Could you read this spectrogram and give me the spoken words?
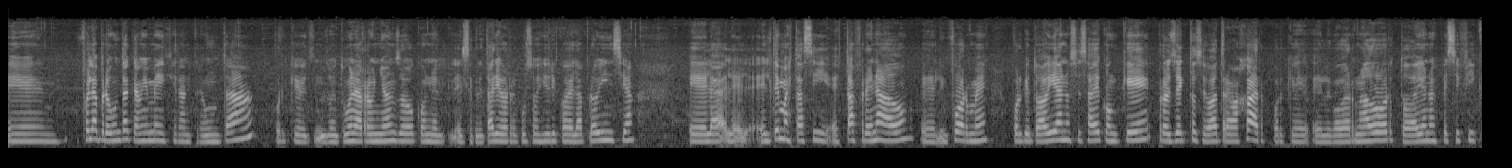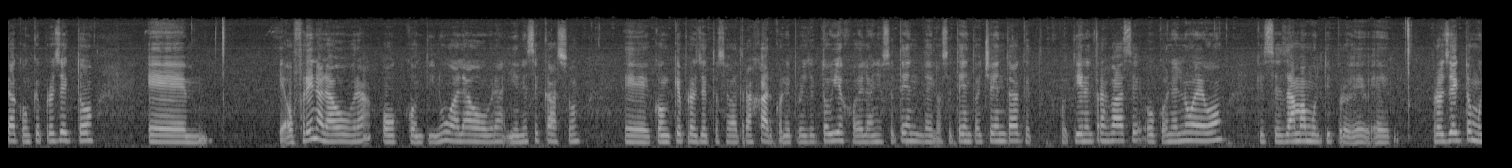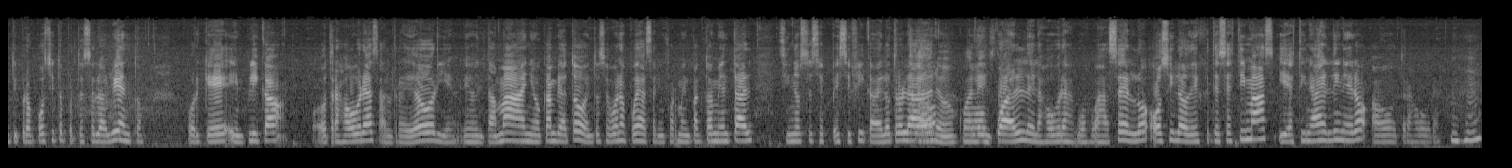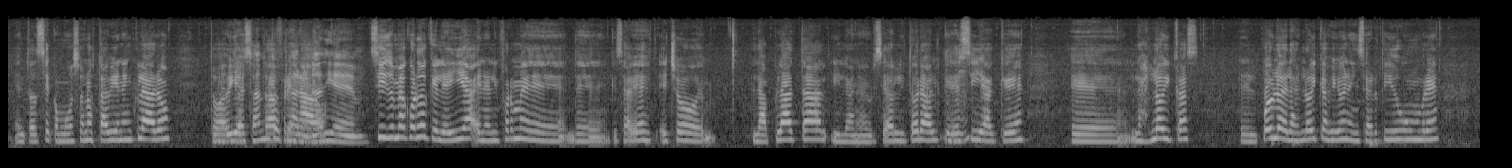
fue la pregunta que a mí me dijeron, pregunta porque tuve una reunión yo con el, secretario de Recursos Hídricos de la provincia. Eh, el, tema está así, está frenado el informe, porque todavía no se sabe con qué proyecto se va a trabajar, porque el gobernador todavía no especifica con qué proyecto eh, o frena la obra o continúa la obra, y en ese caso eh, con qué proyecto se va a trabajar, con el proyecto viejo del año 70, de los 70, 80, que tiene el trasvase, o con el nuevo, que se llama eh, eh, proyecto multipropósito por Tesoro del Viento, porque implica otras obras alrededor y el tamaño, cambia todo. Entonces, bueno, puedes hacer informe de impacto ambiental si no se especifica del otro lado Claro, ¿cuál con es? cuál de las obras vos vas a hacerlo o si lo desestimás y destinás el dinero a otras obras. Entonces, como eso no está bien en claro, todavía eso tanto, está claro, nadie... Sí, yo me acuerdo que leía en el informe de, de- que se había hecho en La Plata y la Universidad del Litoral, que decía que eh, las loicas, el pueblo de las loicas vive una incertidumbre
